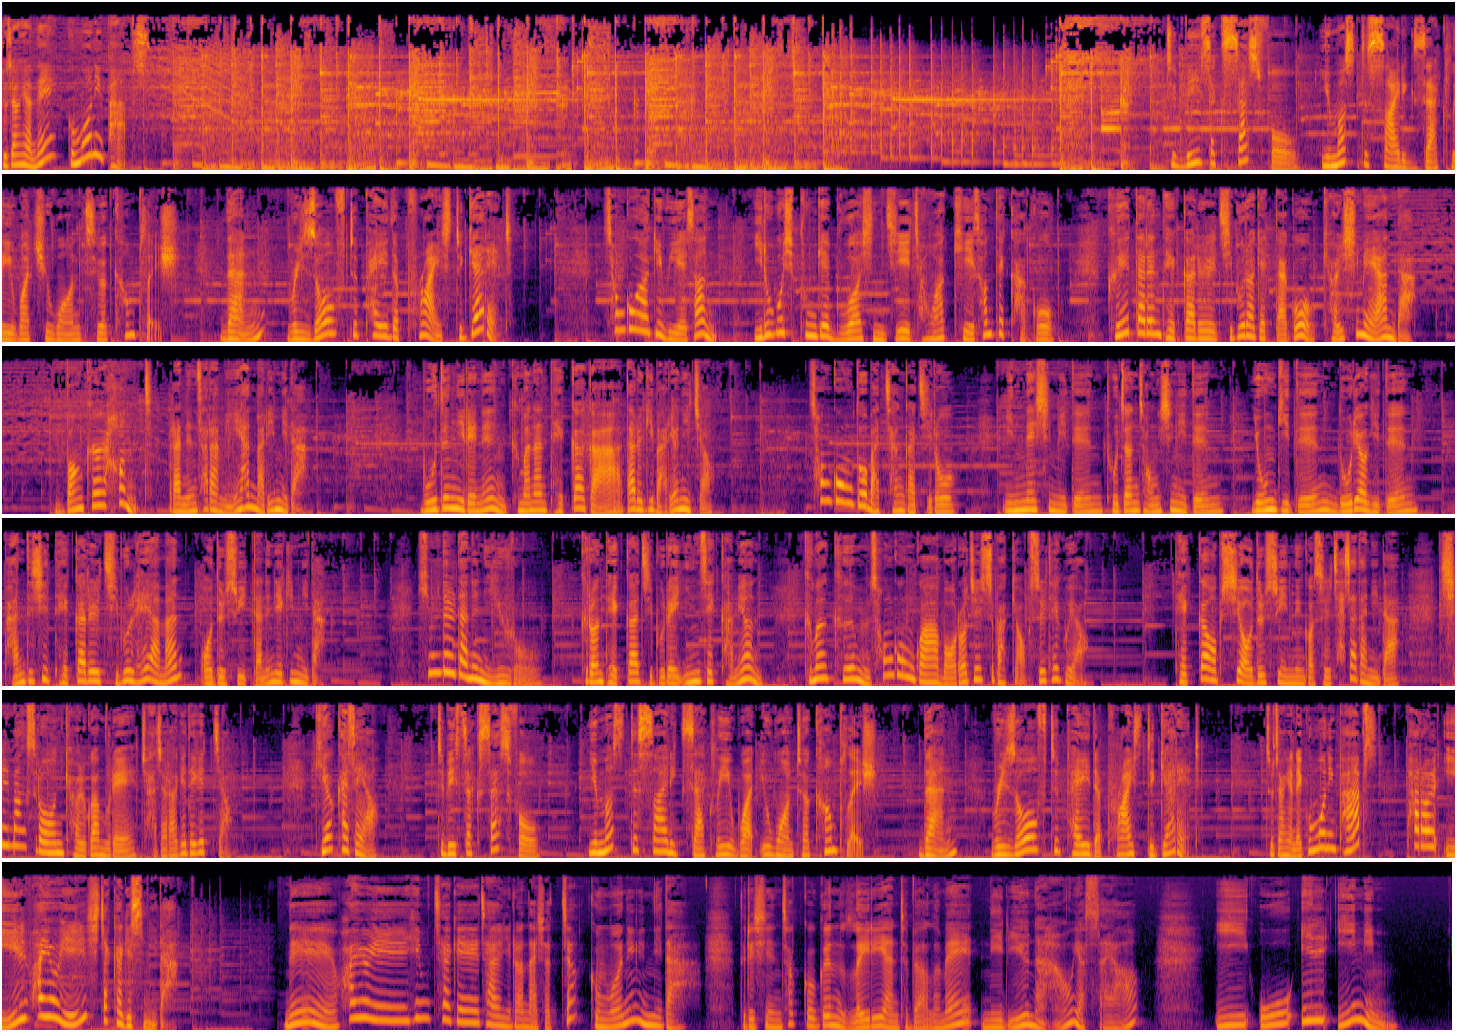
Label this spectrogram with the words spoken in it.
조정현의 Good Morning Pops. To be successful, you must decide exactly what you want to accomplish. Then resolve to pay the price to get it. 성공하기 위해선 이루고 싶은 게 무엇인지 정확히 선택하고 그에 따른 대가를 지불하겠다고 결심해야 한다. Bunker Hunt라는 사람이 한 말입니다. 모든 일에는 그만한 대가가 따르기 마련이죠. 성공도 마찬가지로 인내심이든 도전 정신이든 용기든 노력이든 반드시 대가를 지불해야만 얻을 수 있다는 얘기입니다. 힘들다는 이유로 그런 대가 지불에 인색하면 그만큼 성공과 멀어질 수밖에 없을 테고요. 대가 없이 얻을 수 있는 것을 찾아다니다 실망스러운 결과물에 좌절하게 되겠죠. 기억하세요. To be successful, you must decide exactly what you want to accomplish. Then resolve to pay the price to get it. 조정현의 굿모닝 팝스 8월 2일 화요일 시작하겠습니다. 네, 화요일 힘차게 잘 일어나셨죠? good morning입니다. 들으신 첫 곡은 Lady Antebellum의 Need You Now 였어요. 2512님.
